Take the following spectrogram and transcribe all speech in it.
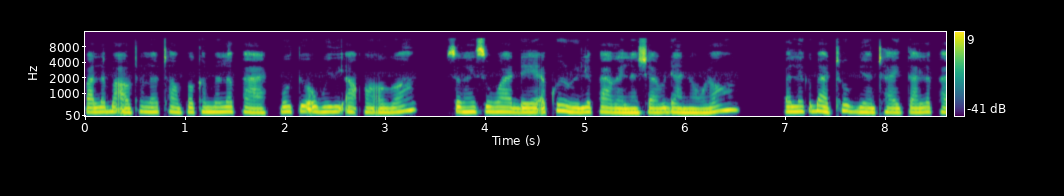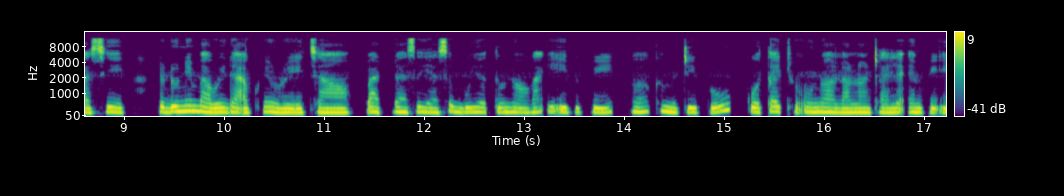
ပလက်ပအောက်ထလက်ထောင်ပကမလက်ဖာဘုတုအဝိဒီအောင်အောင်အကစကိုင်းစဝတဲ့အခွင့်ရလက်ဖာကလန်ရှာဝိဒနောလော ပလကဘထုတ်ပြန်ထိုက်တာလက်ဖာစီဒဒုနိမဝိဒအခွင့်ရချောင်းပတ်ဒါဆရာစဘူးရတုနောက EAPP ဘကမတီပူကိုတိုက်ထွန်းဦးနောလောင်လွန်ထိုင်လက် MPA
